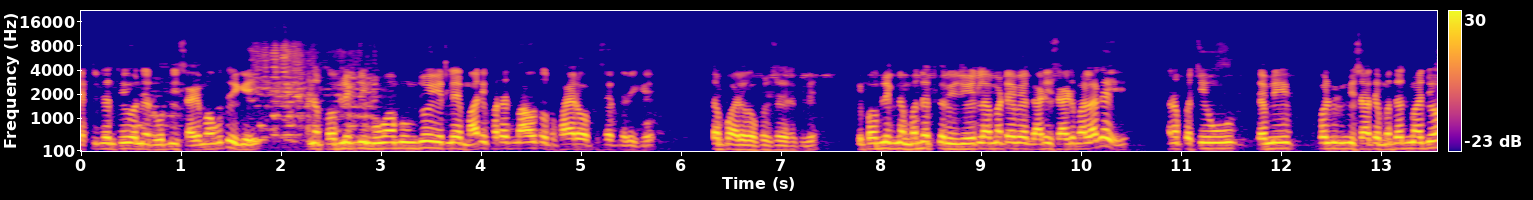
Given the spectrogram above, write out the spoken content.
એક્સિડન્ટ થયું અને રોડની સાઈડમાં ઉતરી ગઈ. અને પબ્લિકની બૂમાબૂમ જોઈ એટલે મારી ફરજમાં આવતો હતો ફાયર ઓફિસર તરીકે સબ ઓફિસર તરીકે, કે પબ્લિકને મદદ કરવી જોઈએ. એટલા માટે મેં ગાડી સાઈડમાં લગાવી અને પછી હું તેમની પબ્લિકની સાથે મદદમાં જો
